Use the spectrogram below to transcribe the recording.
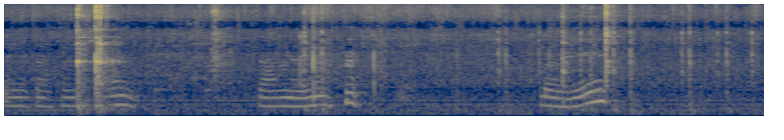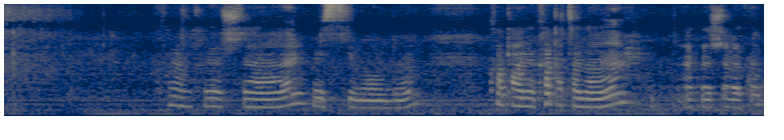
Evet arkadaşlar. Canlarım. Böyle. Arkadaşlar mis gibi oldu. Kapağını kapatalım. Arkadaşlar bakın.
